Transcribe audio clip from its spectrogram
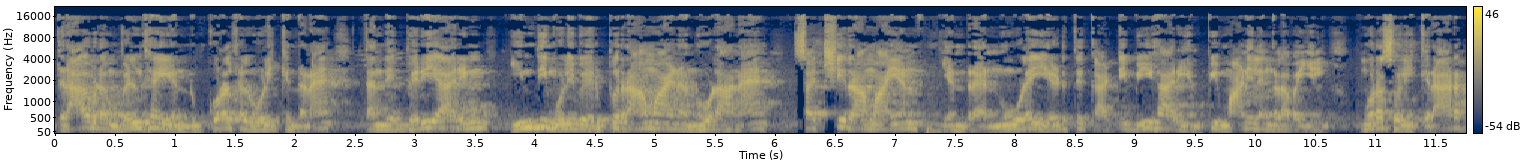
திராவிடம் வெல்க என்றும் குரல்கள் ஒலிக்கின்றன. தந்தை பெரியாரின் இந்தி மொழிபெயர்ப்பு ராமாயண நூலான சச்சி ராமாயண் என்ற நூலை எடுத்துக்காட்டி பீகார் எம்பி மாநிலங்களவையில் முரசொலிக்கிறார்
